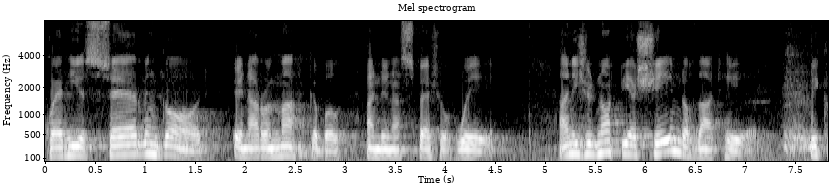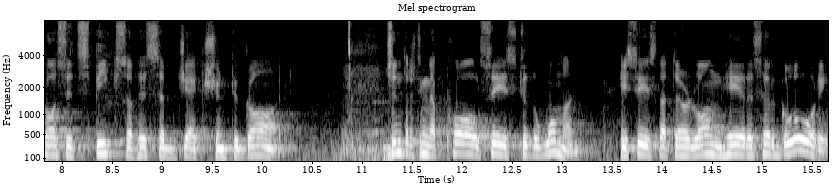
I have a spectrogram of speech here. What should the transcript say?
where he is serving God in a remarkable and in a special way. And he should not be ashamed of that hair because it speaks of his subjection to God. It's interesting that Paul says to the woman, he says that her long hair is her glory.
